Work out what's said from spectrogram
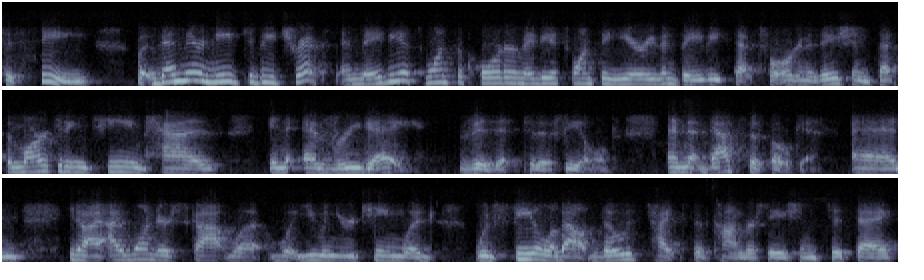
to see. But then there need to be trips, and maybe it's once a quarter, maybe it's once a year, even baby steps for organizations that the marketing team has an everyday visit to the field, and that that's the focus. And you know, I, I, wonder, Scott, what what you and your team would would feel about those types of conversations to say,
